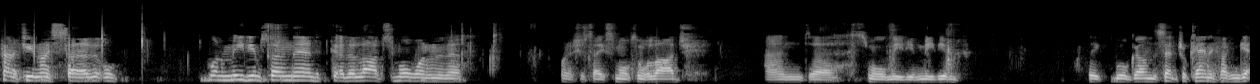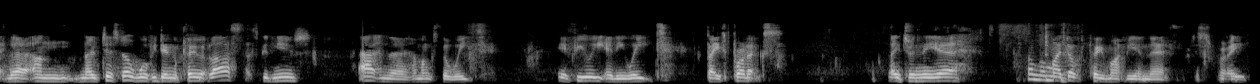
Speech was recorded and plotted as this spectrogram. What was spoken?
found a few nice uh, little, one medium stone there, a large, small one, and a, what I should say, small, small, large and uh, small, medium, medium. I think we'll go on the central cairn if I can get there unnoticed. Oh, Wolfie doing a poo at last. That's good news. Out in the amongst the wheat. If you eat any wheat-based products later in the year, some of my dog's poo might be in there. Just very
